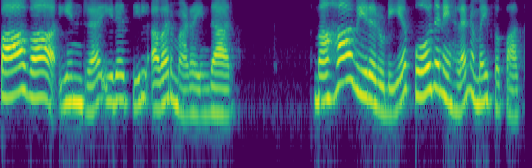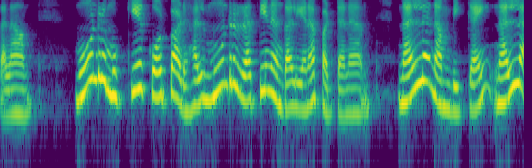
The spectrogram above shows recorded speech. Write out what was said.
பாவா என்ற இடத்தில் அவர் மறைந்தார். மகாவீரருடைய போதனைகளை நம்ம இப்போ பார்க்கலாம். மூன்று முக்கிய கோட்பாடுகள் மூன்று ரத்தினங்கள் எனப்பட்டன. நல்ல நம்பிக்கை நல்ல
